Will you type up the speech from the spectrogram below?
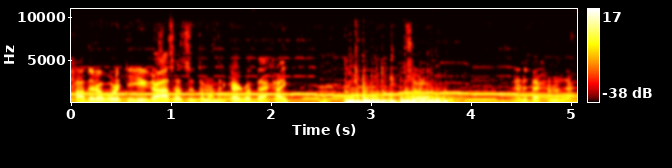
ছাদের ওপরে কি কি গাছ আছে তোমাদেরকে একবার দেখাই। চলো একটু দেখানো যাক।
